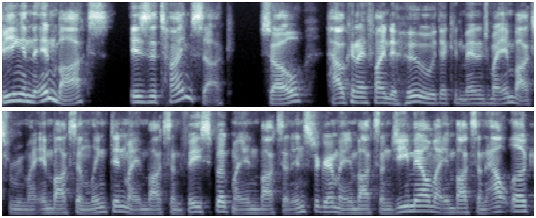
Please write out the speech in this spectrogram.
Being in the inbox is a time suck so, how can I find a who that can manage my inbox for me? My inbox on LinkedIn, my inbox on Facebook, my inbox on Instagram, my inbox on Gmail, my inbox on Outlook.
